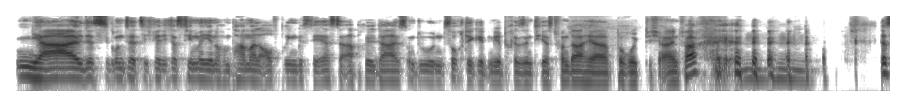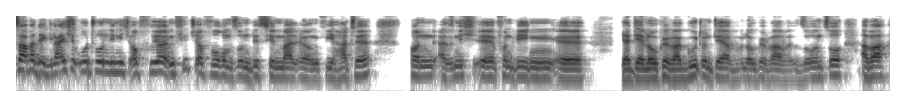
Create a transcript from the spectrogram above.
Ja, das grundsätzlich werde ich das Thema hier noch ein paar Mal aufbringen, bis der 1. April da ist und du ein Zuchtticket mir präsentierst. Von daher beruhig dich einfach. Mhm. Das war aber der gleiche O-Ton, den ich auch früher im Future Forum so ein bisschen mal irgendwie hatte. Von, also nicht äh, von wegen, äh, ja, der Local war gut und der Local war so und so. Aber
